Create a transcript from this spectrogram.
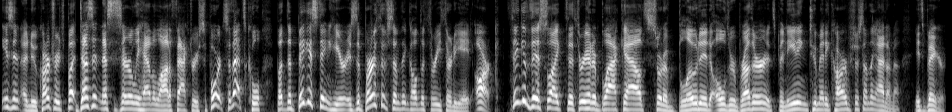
isn't a new cartridge, but doesn't necessarily have a lot of factory support, so that's cool. But the biggest thing here is the birth of something called the 338 ARC. Think of this like the 300 Blackouts sort of bloated older brother. It's been eating too many carbs or something. I don't know. It's bigger.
